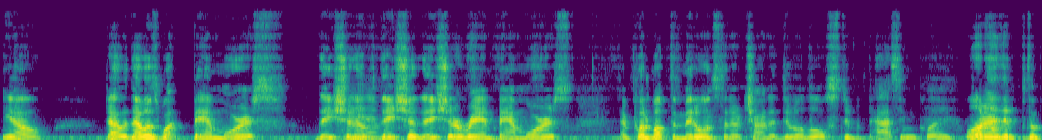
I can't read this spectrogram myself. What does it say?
you know that that was what Bam Morris. They should have they should they should have ran Bam Morris and put him up the middle instead of trying to do a little stupid passing play. Well, no, the, the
